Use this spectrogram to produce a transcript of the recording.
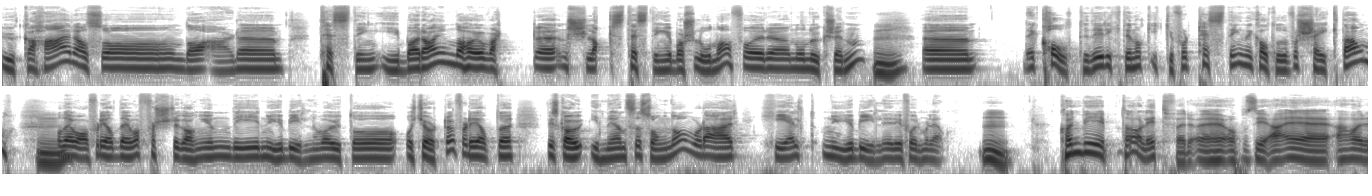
uka her. Altså, da er det testing i Bahrain. Det har jo vært eh, en slags testing i Barcelona for eh, noen uker siden. Mm. Eh, det kalte de riktignok ikke for testing, de kalte det for shakedown. Mm. Og det var fordi at det var første gangen de nye bilene var ute og, og kjørte. fordi at vi skal jo inn i en sesong nå hvor det er helt nye biler i Formel 1. Mm. Kan vi ta litt for uh, si, jeg, er, jeg, har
